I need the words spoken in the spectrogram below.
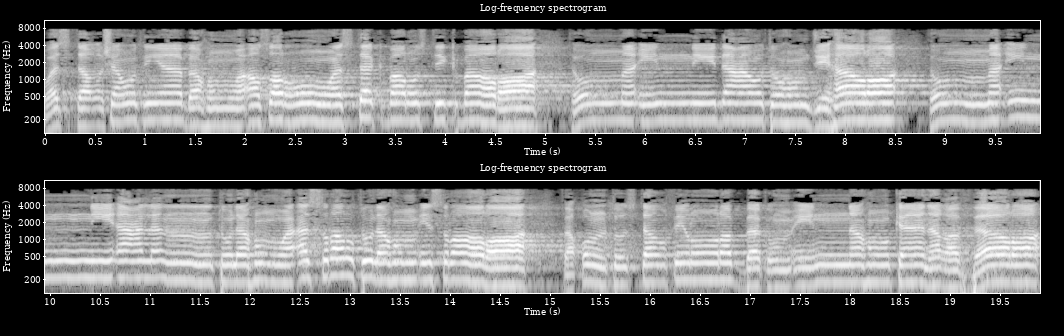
واستغشوا ثيابهم وأصروا واستكبروا استكبارا. ثم إني دعوتهم جهارا. ثم إني أعلنت لهم وأسررت لهم إسرارا. فقلت استغفروا ربكم إنه كان غفارا.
